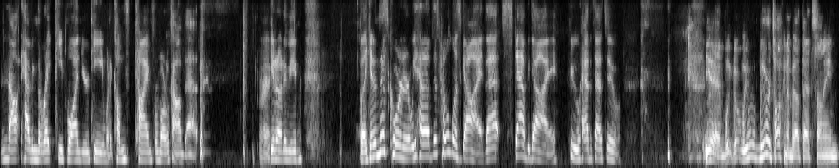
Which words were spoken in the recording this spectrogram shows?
not having the right people on your team when it comes time for Mortal Kombat. Right. You know what I mean? Like, and in this corner, we have this homeless guy that stabbed a guy who had a tattoo. Yeah, we, we we were talking about that, Sonny.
